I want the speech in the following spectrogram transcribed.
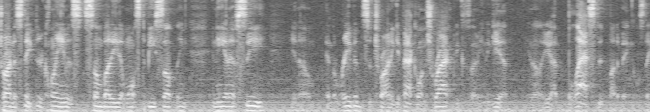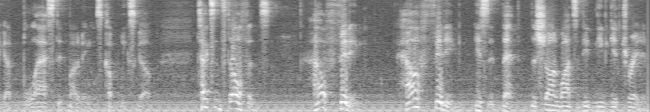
trying to state their claim as somebody that wants to be something in the NFC, you know, and the Ravens are trying to get back on track because, I mean, again, you know, they got blasted by the Bengals. They got blasted by the Bengals a couple weeks ago. Texans Dolphins. How fitting, how fitting is it that Deshaun Watson didn't even get traded?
